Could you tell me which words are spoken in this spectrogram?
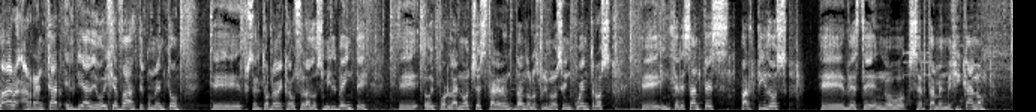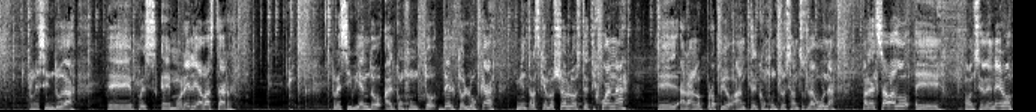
va a arrancar el día de hoy, jefa, te comento. Pues el torneo de clausura 2020. Eh, hoy por la noche estarán dando los primeros encuentros, eh, interesantes partidos eh, de este nuevo certamen mexicano. Sin duda, pues Morelia va a estar recibiendo al conjunto del Toluca, mientras que los Cholos de Tijuana harán lo propio ante el conjunto de Santos Laguna. Para el sábado eh, 11 de enero,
